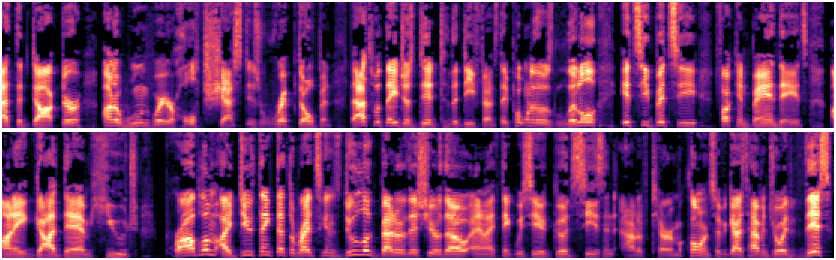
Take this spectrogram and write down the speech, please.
at the doctor on a wound where your whole chest is ripped open. That's what they just did to the defense. They put one of those little itsy bitsy fucking band aids on a goddamn huge problem. I do think that the Redskins do look better this year, though, and I think we see a good season out of Terry McLaurin. So if you guys have enjoyed this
